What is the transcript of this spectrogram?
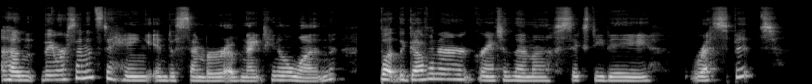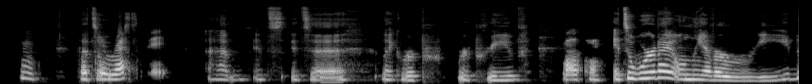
Um, they were sentenced to hang in December of 1901, but the governor granted them a 60 day respite. Hmm. That's What's a a respite? Um, it's it's a like rep- reprieve. Okay. It's a word I only ever read,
